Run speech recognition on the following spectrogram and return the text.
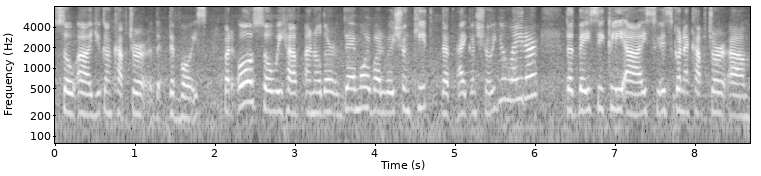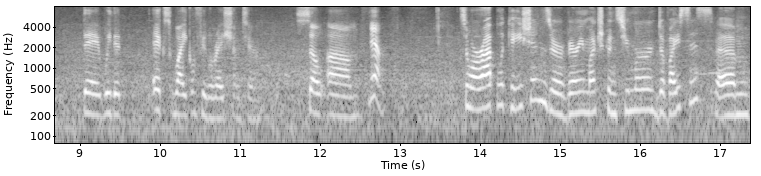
So uh, you can capture the, the voice. But also we have another demo evaluation kit that I can show you later that basically uh, is, is going to capture um, the with the XY configuration too. So um, yeah, So our applications are very much consumer devices, um,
